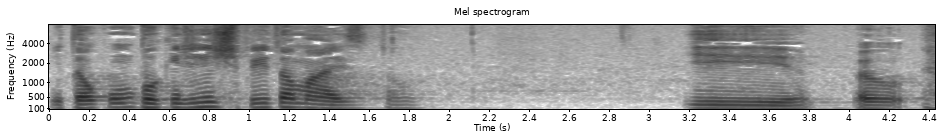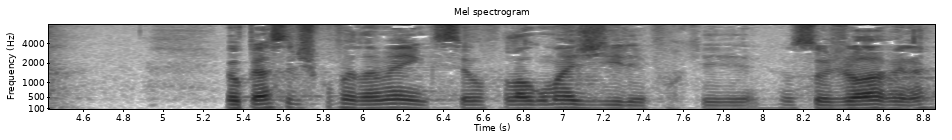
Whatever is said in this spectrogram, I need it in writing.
Então com um pouquinho de respeito a mais. Então. E eu, eu peço desculpa também se eu falar alguma gíria, porque eu sou jovem, né?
